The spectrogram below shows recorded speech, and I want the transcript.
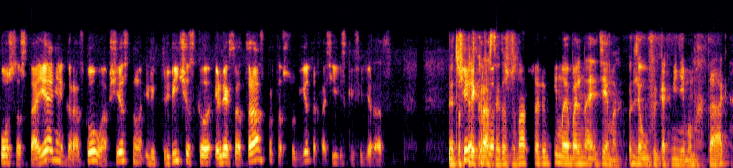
о состоянии городского общественного электрического электротранспорта в субъектах Российской Федерации. Это же прекрасно, это же наша любимая больная тема для Уфы как минимум. Так.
